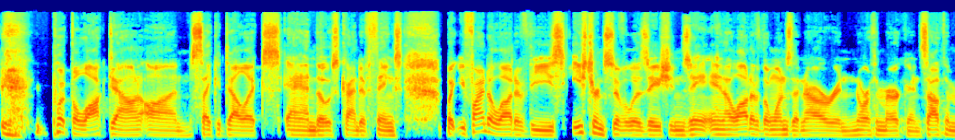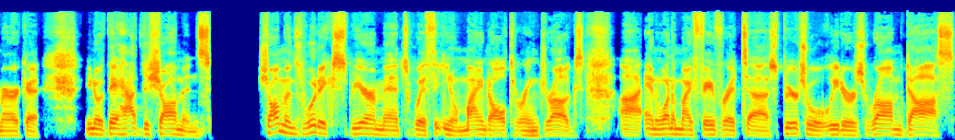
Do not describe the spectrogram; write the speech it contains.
put the lockdown on psychedelics and those kind of things. But you find a lot of these Eastern civilizations and a lot of the ones that are in North America and South America, you know, they had the shamans shamans would experiment with you know mind altering drugs uh, and one of my favorite uh, spiritual leaders ram dass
